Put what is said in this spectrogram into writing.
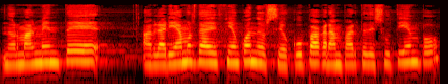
Normalmente hablaríamos de adicción cuando se ocupa gran parte de su tiempo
